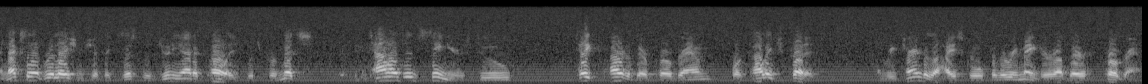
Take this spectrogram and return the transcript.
An excellent relationship exists with Juniata College, which permits talented seniors to take part of their program for college credit and return to the high school for the remainder of their program.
